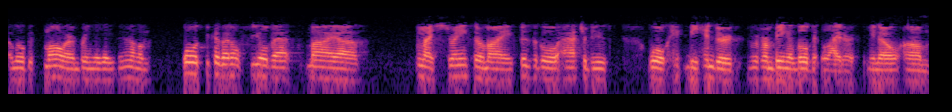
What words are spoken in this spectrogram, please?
a little bit smaller and bring your weight down? Well, it's because I don't feel that my uh, my strength or my physical attributes will be hindered from being a little bit lighter. You know, um,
